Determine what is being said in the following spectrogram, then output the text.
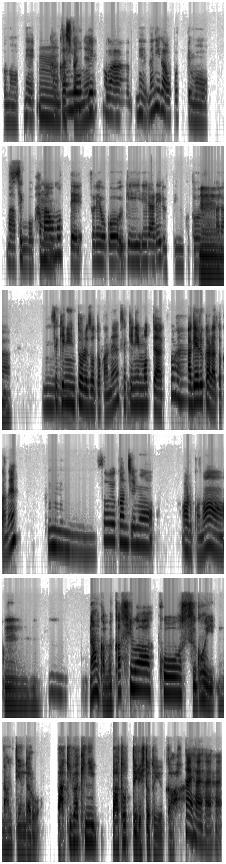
そのね、うん、か寛容ってい。うのはね何が起こってもまあ、せこう幅を持ってそれをこう受け入れられるっていうことだから、うん責任取るぞとかね、責任持ってあげるからとかね、うんそういう感じもあるかな。うん。うんなんか昔は、こう、すごい、なんて言うんだろう。バキバキにバトってる人というか、はいはいはいはい。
